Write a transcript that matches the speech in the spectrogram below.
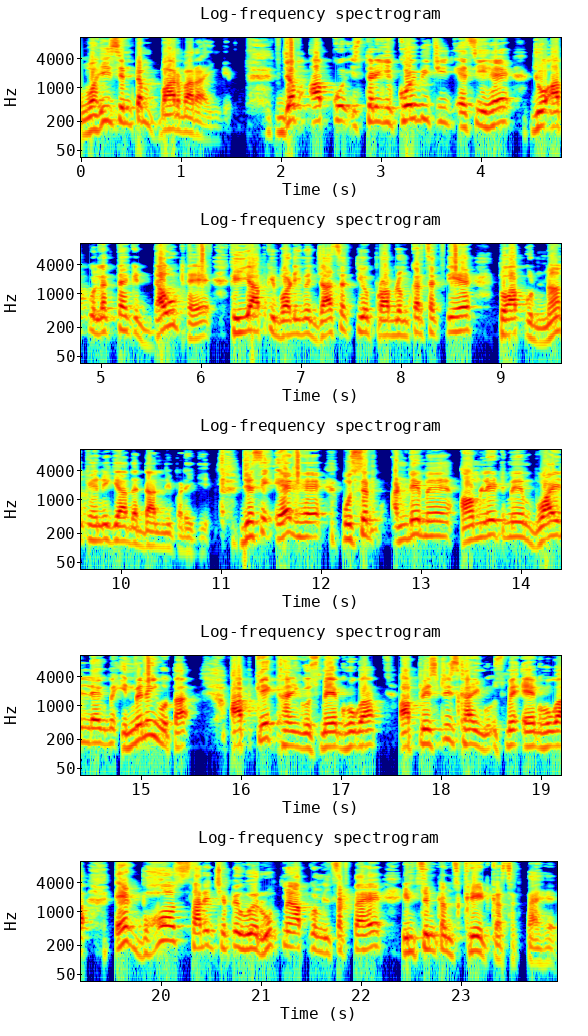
वही सिम्टम बार बार आएँगे। जब आपको इस तरह की कोई भी चीज़ ऐसी है जो आपको लगता है कि डाउट है कि ये आपकी बॉडी में जा सकती है प्रॉब्लम कर सकती है तो आपको ना कहने की आदत डालनी पड़ेगी। जैसे एग है, वो सिर्फ़ अंडे में ऑमलेट में बॉइल्ड एग में, इनमें नहीं होता। आप केक खाएँगे, उसमें एग होगा। आप पेस्ट्रीज खाएँगे, उसमें एग होगा। एग बहुत सारे छिपे हुए रूप में आपको मिल सकता है, इन सिम्टम्स क्रिएट कर सकता है।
